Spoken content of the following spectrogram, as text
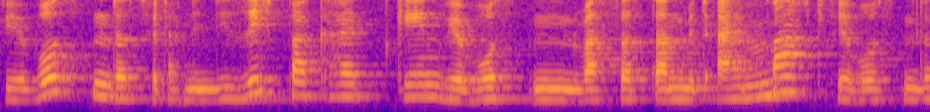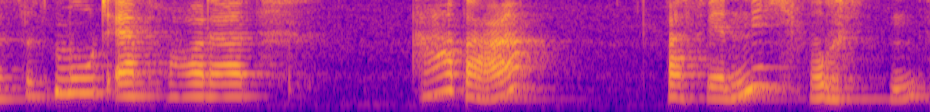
Wir wussten, dass wir dann in die Sichtbarkeit gehen. Wir wussten, was das dann mit einem macht. Wir wussten, dass das Mut erfordert. Aber was wir nicht wussten,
